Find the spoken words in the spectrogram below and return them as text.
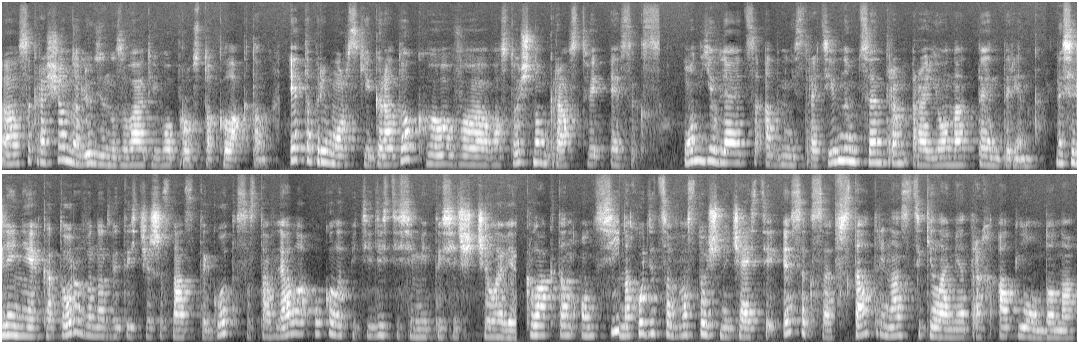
Э, сокращенно люди называют его просто Клактон. Это приморский городок в восточном графстве Эссекс. Он является административным центром района Тендеринг, население которого на 2016 год составляло около 57 тысяч человек. Клактон-он-Си находится в восточной части Эссекса в 113 километрах от Лондона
